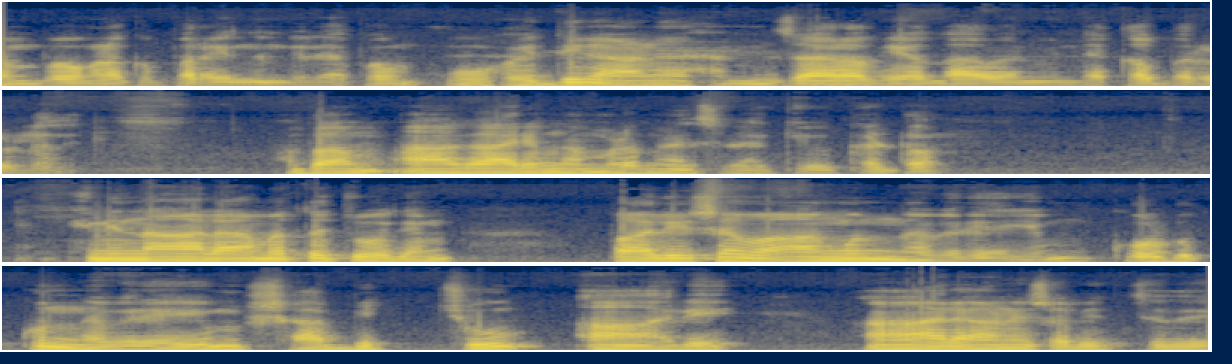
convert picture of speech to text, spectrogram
സംഭവങ്ങളൊക്കെ പറയുന്നുണ്ട്. അപ്പം ഉഹദിലാണ് ഹംസ റബി അള്ളാഹുവിന്റെ ഖബർ ഉള്ളത് അപ്പം ആ കാര്യം നമ്മൾ മനസ്സിലാക്കി വെക്കട്ടോ. ഇനി നാലാമത്തെ ചോദ്യം പലിശ വാങ്ങുന്നവരെയും കൊടുക്കുന്നവരെയും ശപിച്ചു ആര്? ആരാണ് ശപിച്ചത്?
